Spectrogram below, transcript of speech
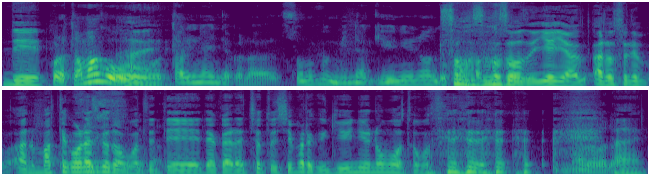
でほら卵足りないんだから、はい、その分みんな牛乳飲んでそうそうそういやいやあのそれあの全く同じこと思っててだからちょっとしばらく牛乳飲もうと思って。なるほど、はい、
